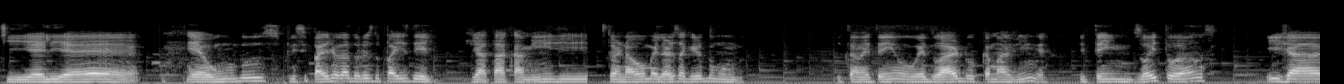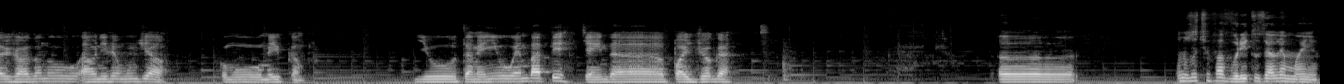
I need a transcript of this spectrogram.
que ele é, é um dos principais jogadores do país dele, que já está a caminho de se tornar o melhor zagueiro do mundo. E também tem o Eduardo Camavinga, que tem 18 anos e já joga no, ao nível mundial, como meio campo. E o, também o Mbappé, que ainda pode jogar. Uh, um dos últimos favoritos é a Alemanha,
